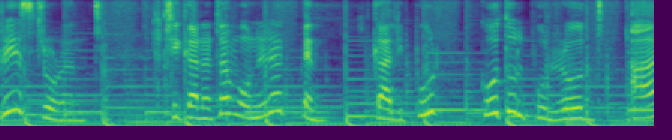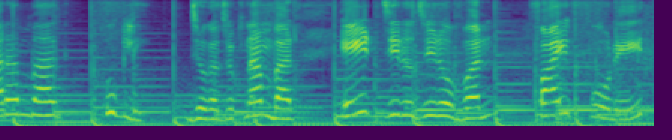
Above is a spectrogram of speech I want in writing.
রেস্টুরেন্ট ঠিকানাটা মনে রাখবেন, কালীপুর, কোতুলপুর রোড, আরামবাগ, হুগলি। যোগাযোগ number eight zero zero one five four eight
